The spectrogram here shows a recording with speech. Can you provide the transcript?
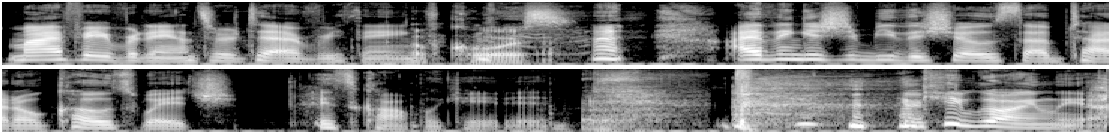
My favorite answer to everything. Of course. I think it should be the show's subtitle, Code Switch. It's complicated. Keep going, Leah.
